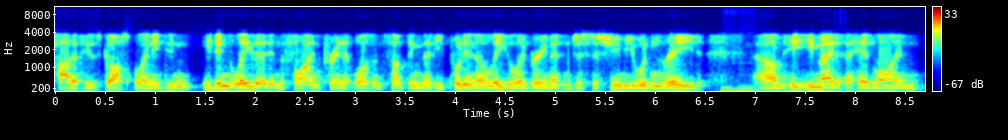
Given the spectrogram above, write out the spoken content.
part of his gospel. And he didn't, he didn't leave it in the fine print. It wasn't something that he put in a legal agreement and just assumed you wouldn't read. Mm-hmm. Um, he, he made it the headline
